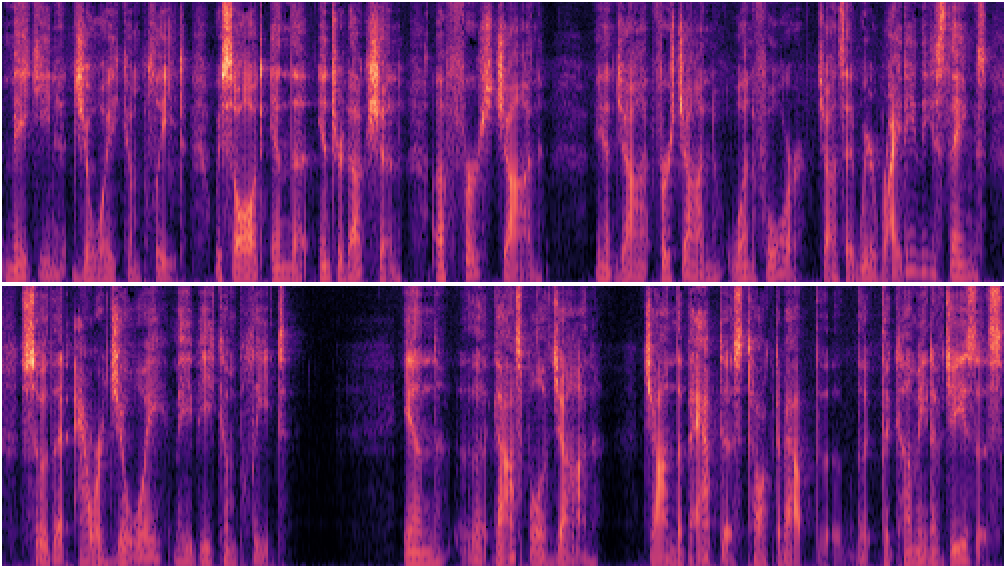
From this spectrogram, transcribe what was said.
making joy complete. We saw it in the introduction of 1 John. In John, 1 John 1 4, John said, We're writing these things so that our joy may be complete. In the Gospel of John, John the Baptist talked about the, the, the coming of Jesus.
